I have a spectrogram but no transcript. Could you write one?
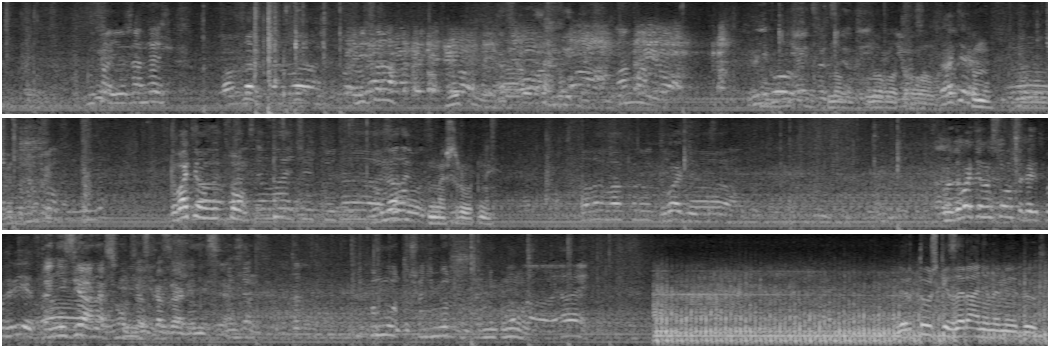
много оторвало. Кому? Давайте на солнце. Не надо. Маршрутный. Давайте. Ну, давайте на солнце хоть погреется. Да нельзя на солнце сказали, нельзя. Не поможет, потому что они мерзнут, они не помогут. Вертушки за ранеными идут.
